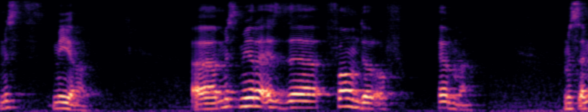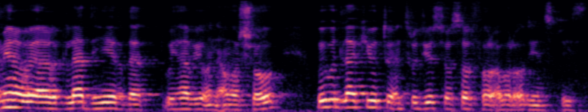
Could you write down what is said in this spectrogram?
مس ميرا uh, Miss Mira is the founder of IRMA Miss Amira, we are glad to hear that we have you on our show. We would like you to introduce yourself for our audience, please.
